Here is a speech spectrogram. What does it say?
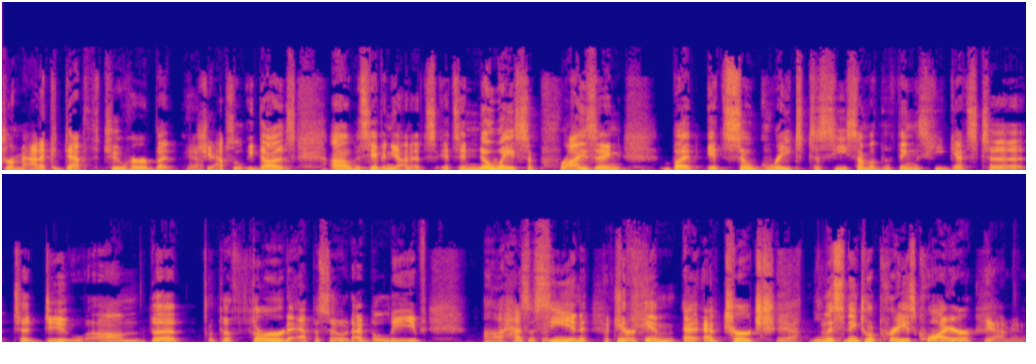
dramatic depth to her, but Yeah. she absolutely does. Uh, with Steven Yeun, it's it's in no way surprising, but it's so great to see some of the things he gets to to do. Um, the the third episode, I believe, uh, has a scene the with him at, at church, Yeah. listening to a praise choir Yeah. I mean,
